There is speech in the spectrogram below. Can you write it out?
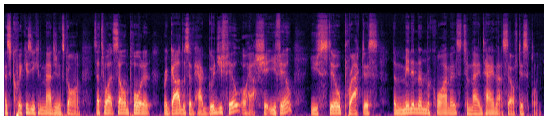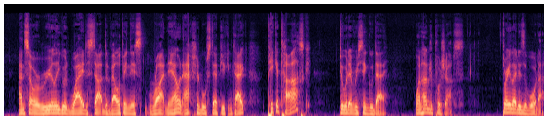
As quick as you can imagine, it's gone. So that's why it's so important, regardless of how good you feel or how shit you feel, you still practice the minimum requirements to maintain that self discipline. And so, a really good way to start developing this right now, an actionable step you can take pick a task, do it every single day. 100 push ups, three liters of water,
